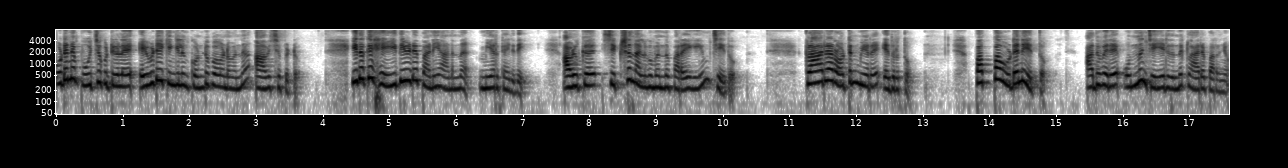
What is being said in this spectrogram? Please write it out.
ഉടനെ പൂച്ചക്കുട്ടികളെ എവിടേക്കെങ്കിലും കൊണ്ടുപോകണമെന്ന് ആവശ്യപ്പെട്ടു. ഇതൊക്കെ ഹെയ്തിയുടെ പണിയാണെന്ന് മിയർ കരുതി. അവൾക്ക് ശിക്ഷ നൽകുമെന്ന് പറയുകയും ചെയ്തു. ക്ലാര റോട്ടൻമിയറെ എതിർത്തു. പപ്പ ഉടനെ എത്തും. അതുവരെ ഒന്നും ചെയ്യരുതെന്ന് ക്ലാര പറഞ്ഞു.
